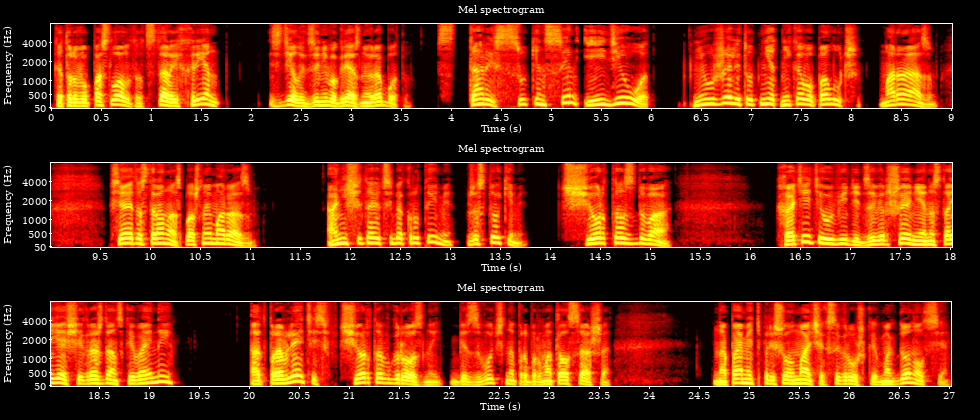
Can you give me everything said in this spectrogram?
которого послал этот старый хрен сделать за него грязную работу. Старый сукин сын и идиот. Неужели тут нет никого получше? Маразм. Вся эта страна — сплошной маразм. Они считают себя крутыми, жестокими. Черта с два! Хотите увидеть завершение настоящей гражданской войны? Отправляйтесь в чертов Грозный, — беззвучно пробормотал Саша. На память пришел мальчик с игрушкой в Макдоналдсе,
